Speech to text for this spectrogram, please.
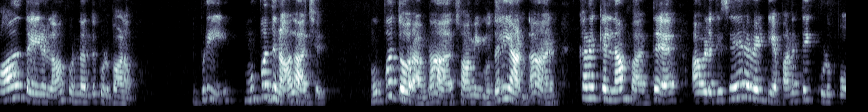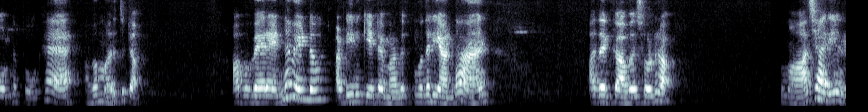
பால் தயிர் எல்லாம் கொண்டு வந்து கொடுப்பாளாம். இப்படி முப்பது நாள் ஆச்சு. முப்பத்தோராம் நாள் சுவாமி முதலியான் தான் கணக்கெல்லாம் பார்த்து அவளுக்கு சேர வேண்டிய பணத்தை கொடுப்போம்னு போக அவன் மறுத்துட்டான். அப்ப வேற என்ன வேண்டும் அப்படின்னு கேட்ட மது முதலியான் தான் அதற்கு அவ சொல்றா உங்க ஆச்சாரியன்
